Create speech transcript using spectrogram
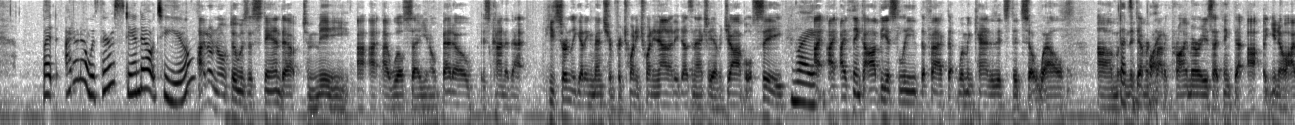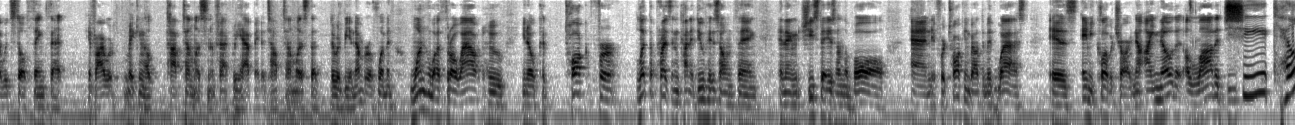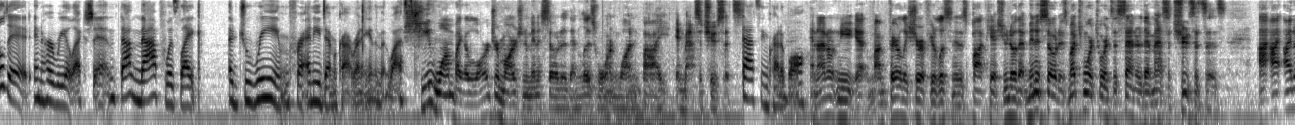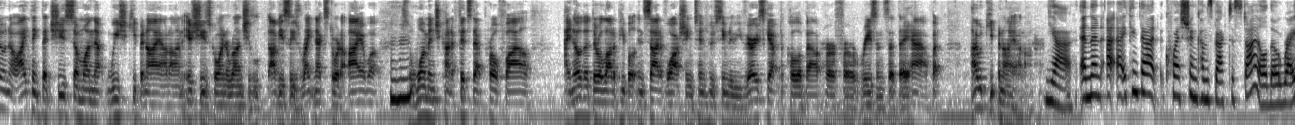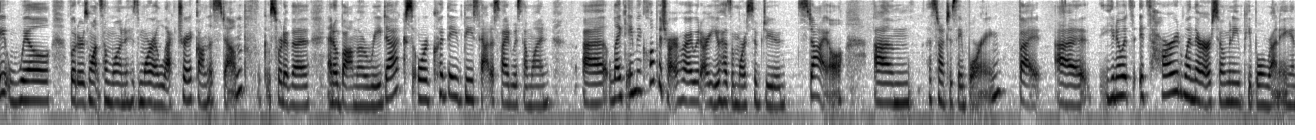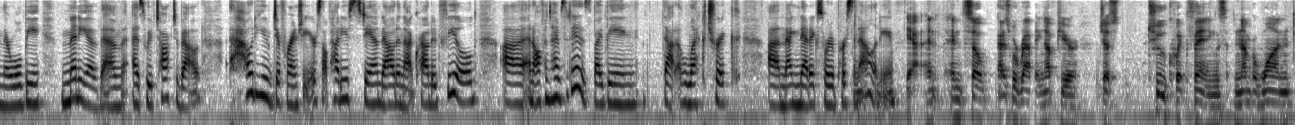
But I don't know, was there a standout to you? I don't know if there was a standout to me. I, I, I will say, you know, Beto is kind of that he's certainly getting mentioned for 2020 now that he doesn't actually have a job. We'll see. Right. I, I think obviously the fact that women candidates did so well um, in the Democratic point. primaries, I think that uh, you know I would still think that if I were making a top 10 list, and in fact we have made a top 10 list, that there would be a number of women. One who I throw out who, you know, could talk for, let the president kind of do his own thing, and then she stays on the ball. And if we're talking about the Midwest, is Amy Klobuchar. Now I know that a lot of she killed it in her reelection. That map was like a dream for any Democrat running in the Midwest. She won by a larger margin in Minnesota than Liz Warren won by in Massachusetts. That's incredible. And I don't need, I'm fairly sure if you're listening to this podcast, you know that Minnesota is much more towards the center than Massachusetts is. I, I, I, don't know. I think that she's someone that we should keep an eye out on if she's going to run. She obviously is right next door to Iowa. Mm-hmm. She's a woman. She kind of fits that profile. I know that there are a lot of people inside of Washington who seem to be very skeptical about her for reasons that they have, but I would keep an eye out on her. Yeah, and then I, think that question comes back to style, though, right? Will voters want someone who's more electric on the stump, sort of a an Obama redux, or could they be satisfied with someone uh, like Amy Klobuchar, who I would argue has a more subdued style? Um, that's not to say boring, but uh, you know, it's it's hard when there are so many people running, and there will be many of them, as we've talked about. How do you differentiate yourself? How do you stand out in that crowded field? Uh, and oftentimes it is by being that electric, uh, magnetic sort of personality. Yeah, and and so as we're wrapping up here, just two quick things. Number one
